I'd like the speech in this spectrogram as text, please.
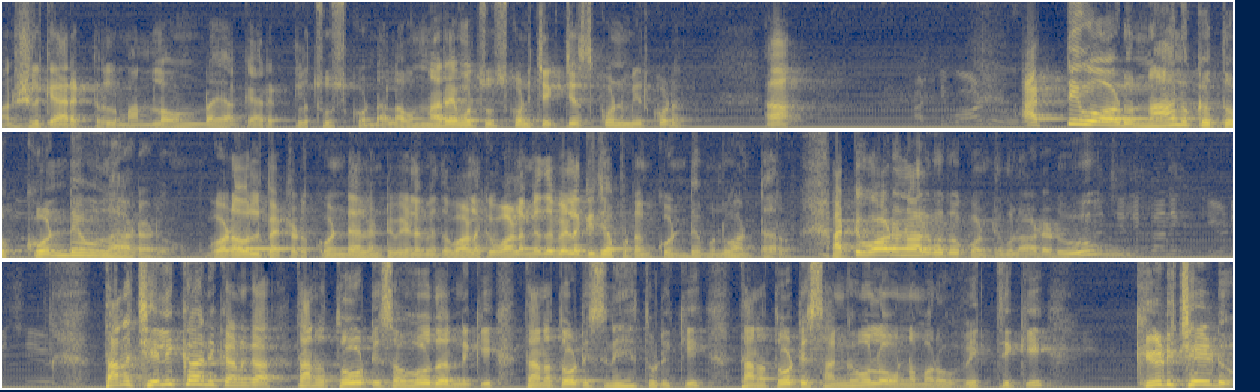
మనుషుల క్యారెక్టర్లు మనలో ఉన్నాయి ఆ క్యారెక్టర్లు చూసుకోండి అలా ఉన్నారేమో చూసుకోండి చెక్ చేసుకోండి మీరు కూడా. అట్టివాడు నాలుకతో కొండెములాడాడు గొడవలు పెట్టడు కొండెలంటే వీళ్ళ మీద వాళ్ళకి వాళ్ళ మీద వీళ్ళకి చెప్పడం కొండెములు అంటారు. అట్టివాడు నాలుకతో కొండెములాడాడు. తన చెలికానికి అనగా తన తోటి సహోదరునికి తన తోటి స్నేహితుడికి తన తోటి సంఘంలో ఉన్న మరో వ్యక్తికి కీడు చేయడు.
